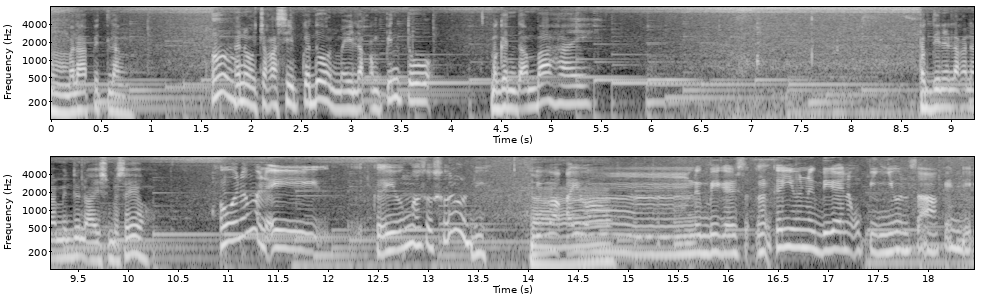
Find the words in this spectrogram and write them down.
Hmm, malapit lang. Oh, Ano, tsaka safe ka doon, may lock ang pinto, maganda ang bahay. Pag dinala ka namin doon, ayos ba sa'yo? Oo naman, eh, kayo ang masusunod eh. Di ba Ah. kayo ang nagbigay, kayo ang nagbigay ng opinion sa akin, di.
